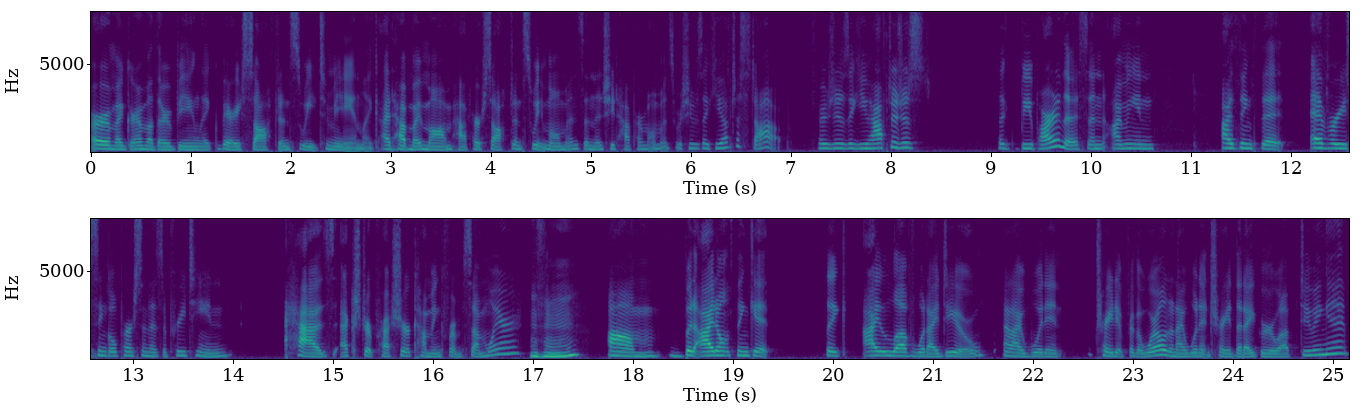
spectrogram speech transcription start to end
or my grandmother being like very soft and sweet to me, and like I'd have my mom have her soft and sweet moments, and then she'd have her moments where she was like, "You have to stop." So she was like, "You have to just like be part of this." And I mean, I think that every single person as a preteen has extra pressure coming from somewhere. Mm-hmm. Um, but I don't think it like I love what I do and I wouldn't trade it for the world and I wouldn't trade that I grew up doing it,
